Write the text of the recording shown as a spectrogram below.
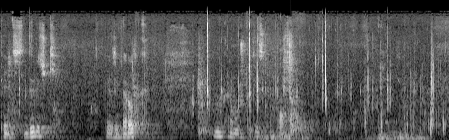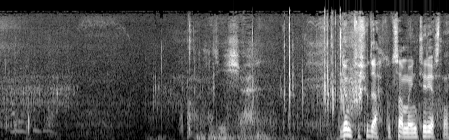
Опять дырочки. Загородка. Ну, кормушка для скота. Красотища. Идемте сюда, тут самое интересное.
